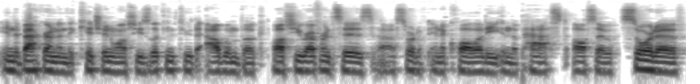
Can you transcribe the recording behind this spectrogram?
in the background in the kitchen while she's looking through the album book, while she references uh, sort of inequality in the past, also sort of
